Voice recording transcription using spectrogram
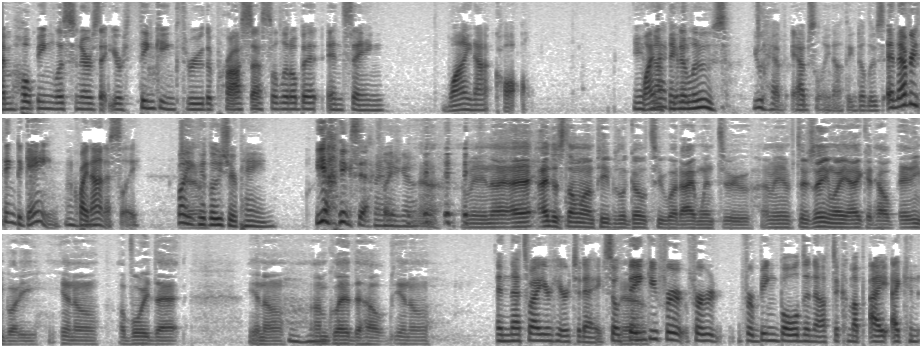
I'm hoping listeners that you're thinking through the process a little bit and saying, why not call? You have Why not nothing get to it? lose. You have absolutely nothing to lose and everything to gain, mm-hmm. quite honestly. Well, you could lose your pain. Yeah, There exactly. you go. Yeah, I mean, I, I- I just don't want people to go through what I went through. I mean, if there's any way I could help anybody, you know, avoid that, you know, mm-hmm. I'm glad to help, you know. And that's why you're here today. So Yeah. thank you for for for being bold enough to come up. I I can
